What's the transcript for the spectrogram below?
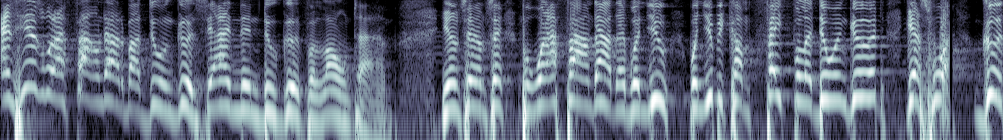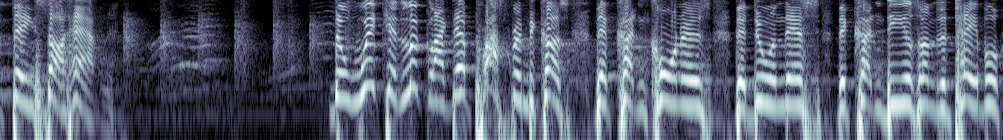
And here's what I found out about doing good. See, I didn't do good for a long time. You know what I'm saying? But when I found out that when you when you become faithful at doing good, guess what? Good things start happening. The wicked look like they're prospering because they're cutting corners, they're doing this, they're cutting deals under the table,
